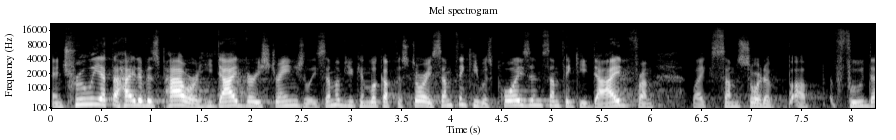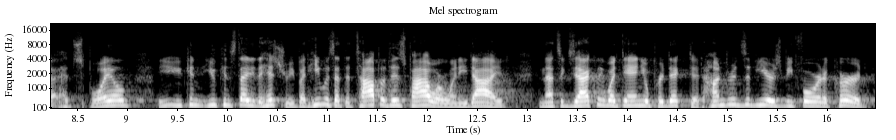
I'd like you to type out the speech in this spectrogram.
And truly, at the height of his power, he died very strangely. Some of you can look up the story. Some think he was poisoned. Some think he died from like some sort of uh, food that had spoiled. You can, you can study the history, but he was at the top of his power when he died. And that's exactly what Daniel predicted hundreds of years before it occurred.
